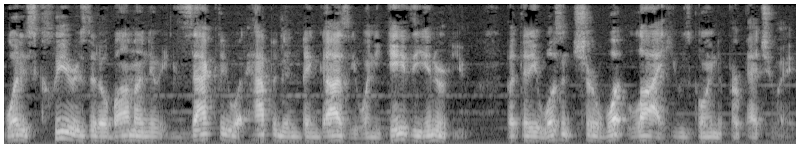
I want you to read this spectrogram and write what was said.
What is clear is that Obama knew exactly what happened in Benghazi when he gave the interview, but that he wasn't sure what lie he was going to perpetuate.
